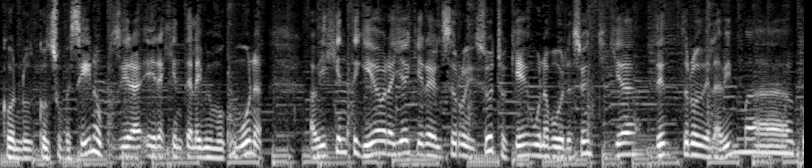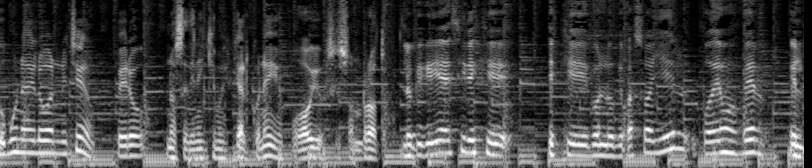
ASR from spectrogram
con, con sus vecinos, pues era, era gente de la misma comuna. Había gente que iba para allá que era del Cerro 18, que es una población que queda dentro de la misma comuna de los Barnecheos, pero no se tienen que mezclar con ellos, pues obvio, si son rotos. Lo que quería decir es que es que con lo que pasó ayer podemos ver el,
